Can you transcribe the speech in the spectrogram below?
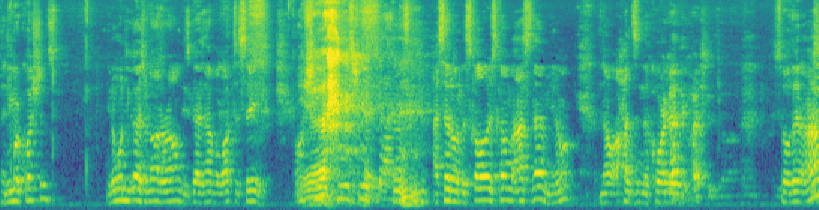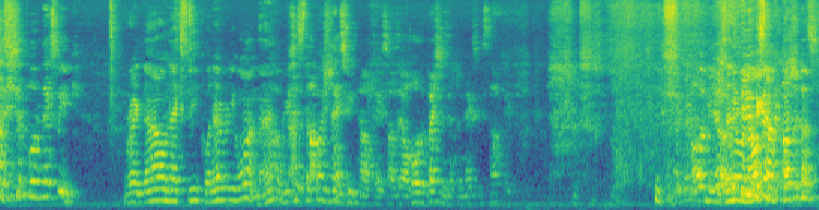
Any more questions? You know when you guys are not around, these guys have a lot to say. Oh Yeah. shit, shit, shit, yeah. I said when the scholars come, ask them. You know. Now Ahad's in the I got the corner. questions. So then You ask should pull them next week. right now, next week, whenever you want, man. Oh, no, we should ask the stop question. next week's topic. So I was like, I'll hold the questions until next week's topic. Does anyone else have questions?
